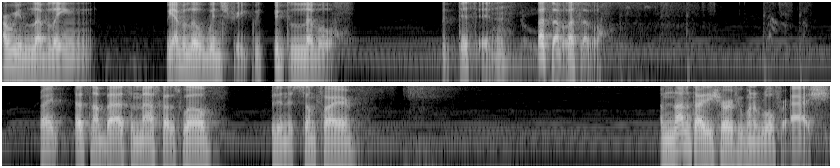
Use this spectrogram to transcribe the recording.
Are we leveling? We have a little win streak. We could level. Put this in. Let's level, let's level. Right, that's not bad. Some mascot as well. Put in the Sunfire. I'm not entirely sure if we want to roll for Ashe.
